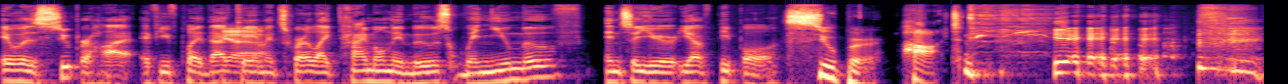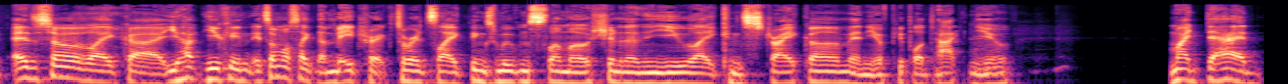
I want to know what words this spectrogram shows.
it was Superhot. If you've played that Yeah. game, it's where like time only moves when you move. And so you you have people Super hot. Yeah. and so like uh you have you can it's almost like the matrix where it's like things move in slow motion and then you like can strike them and you have people attacking you my dad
